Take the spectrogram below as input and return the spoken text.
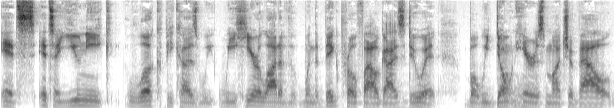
it's it's a unique look because we we hear a lot of when the big profile guys do it but we don't hear as much about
